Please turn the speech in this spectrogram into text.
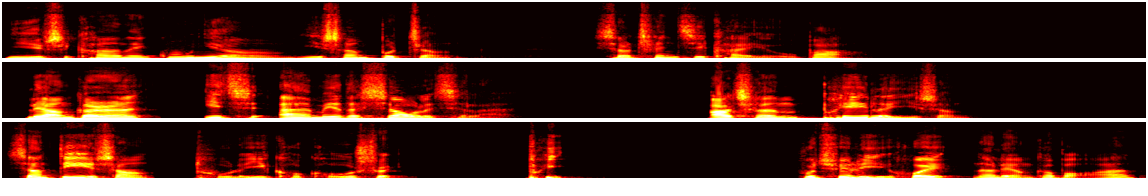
你是看那姑娘衣衫不整，想趁机揩油吧？两个人一起暧昧的笑了起来。阿晨呸了一声，向地上吐了一口口水，呸！不去理会那两个保安，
